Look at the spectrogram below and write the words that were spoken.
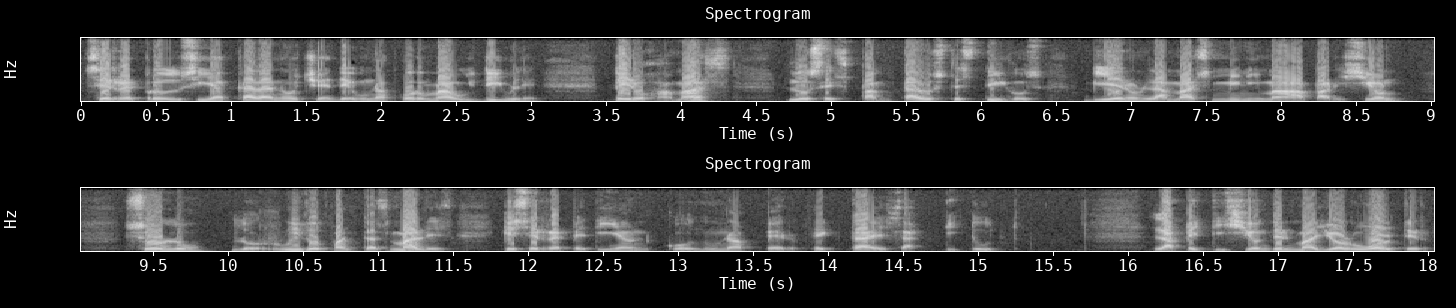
se reproducía cada noche de una forma audible, pero jamás los espantados testigos vieron la más mínima aparición, sólo los ruidos fantasmales que se repetían con una perfecta exactitud. La petición del mayor Walter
